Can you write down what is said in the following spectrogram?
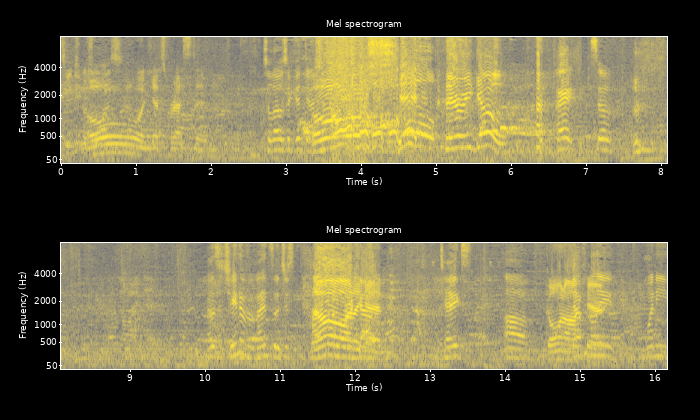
team specialized. Oh, and gets rested. So that was a good dash. Oh shit! There we go. Alright, so that was a chain of events that just happened Oh, and again, out. Tags going off definitely here. when he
